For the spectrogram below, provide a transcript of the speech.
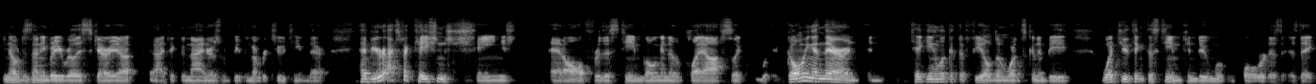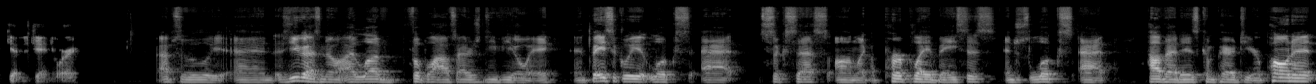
you know, does anybody really scare you? And I think the Niners would be the number two team there. Have your expectations changed at all for this team going into the playoffs? Like going in there and, and taking a look at the field and what's going to be, what do you think this team can do moving forward as, as they get into January? Absolutely. And as you guys know, I love Football Outsiders DVOA. And basically, it looks at success on like a per play basis and just looks at how that is compared to your opponent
